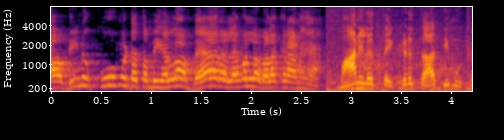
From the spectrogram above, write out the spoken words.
அப்படின்னு கூமுட்ட தம்பிகள்லாம் வேற லெவல்ல வளர்க்குறானுங்க. மாநிலத்தை கெடுத்த அதிமுக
